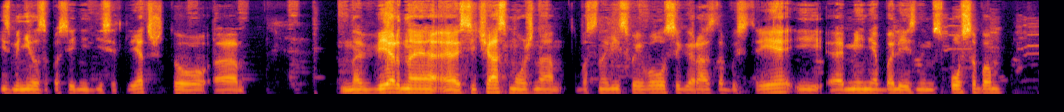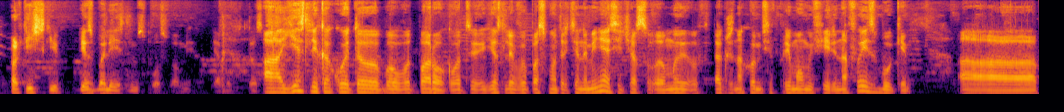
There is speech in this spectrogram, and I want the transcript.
изменилась за последние 10 лет, что, э, наверное, э, сейчас можно восстановить свои волосы гораздо быстрее и э, менее болезненным способом, практически безболезненным способом. А есть ли какой-то вот порог? Вот если вы посмотрите на меня, сейчас э, мы также находимся в прямом эфире на Фейсбуке, а,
